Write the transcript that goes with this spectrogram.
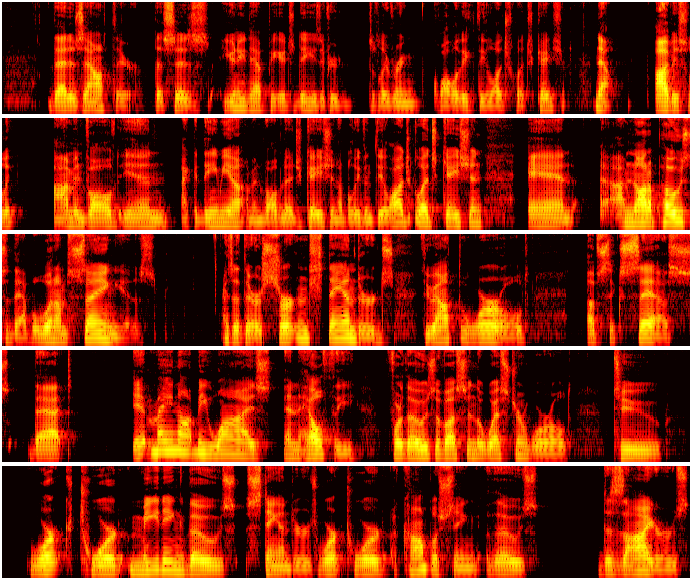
that is out there that says you need to have PhDs if you're delivering quality theological education. Now, obviously, I'm involved in academia, I'm involved in education, I believe in theological education, and I'm not opposed to that. But what I'm saying is, is that there are certain standards throughout the world of success that it may not be wise and healthy for those of us in the Western world to work toward meeting those standards, work toward accomplishing those desires,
